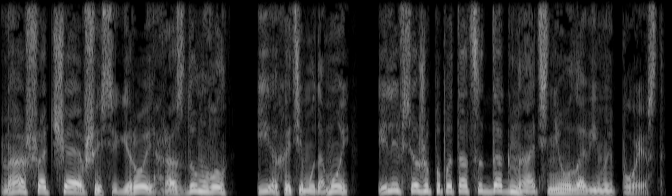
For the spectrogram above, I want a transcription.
наш отчаявшийся герой раздумывал, ехать ему домой или все же попытаться догнать неуловимый поезд.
